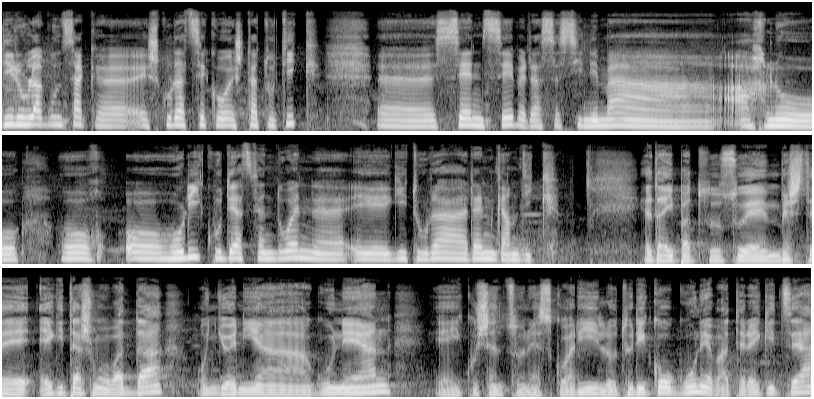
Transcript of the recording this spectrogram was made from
diru laguntzak eskuratzeko estatutik, uh, zen ze, beraz, sinema ahlo hori kudeatzen zen duen eh, egituraren gandik. Eta ipatu zuen beste egitasmo bat da, onjoenia gunean, e, ikusentzunezkoari loturiko gune bat eraikitzea,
